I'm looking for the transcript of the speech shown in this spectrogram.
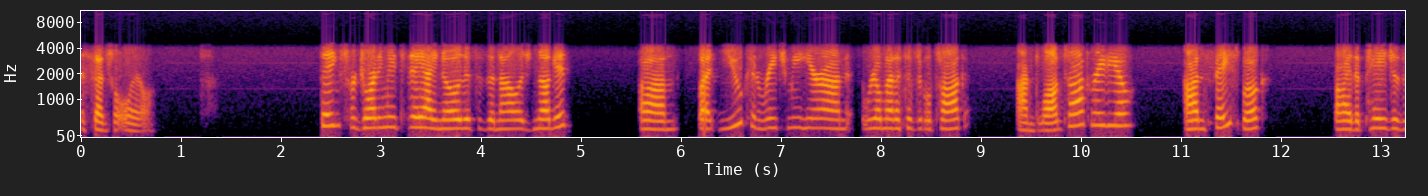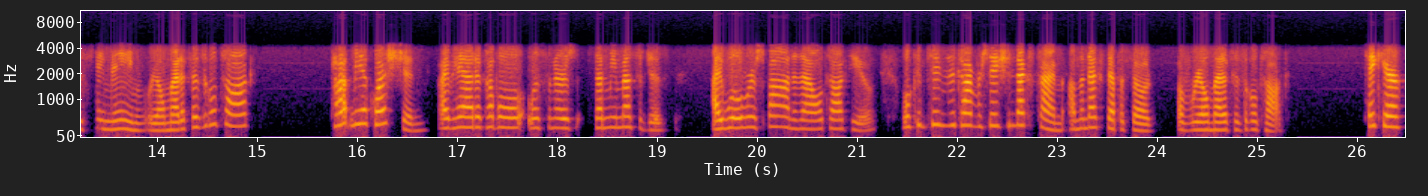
essential oil. Thanks for joining me today. I know this is a knowledge nugget, um, but you can reach me here on Real Metaphysical Talk, on Blog Talk Radio, on Facebook by the page of the same name, Real Metaphysical Talk. Pop me a question. I've had a couple listeners send me messages. I will respond and I will talk to you. We'll continue the conversation next time on the next episode of Real Metaphysical Talk. Take care.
